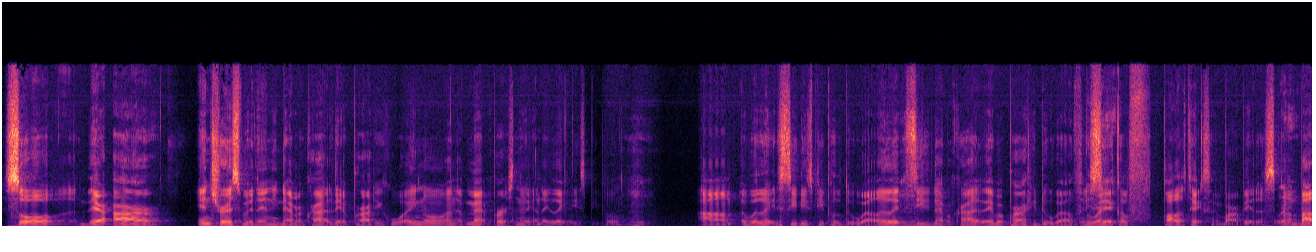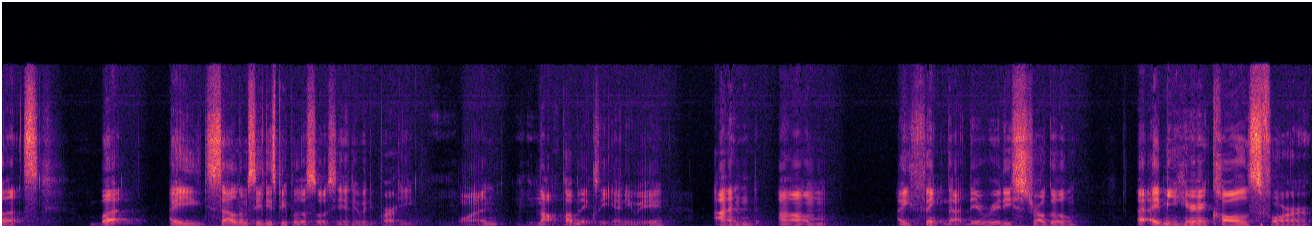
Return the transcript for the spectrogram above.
So there are interests within the Democratic Labour Party who I know and I've met personally, and I like these people. Um, I would like to see these people do well. I like to see the Democratic Labour Party do well for the Right. sake of politics in Barbados Right. and balance. But I seldom see these people associated with the party. One, not publicly anyway, and um, I think that they really struggle. I, I've been hearing calls for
